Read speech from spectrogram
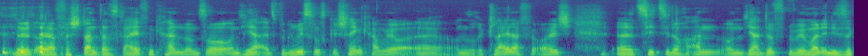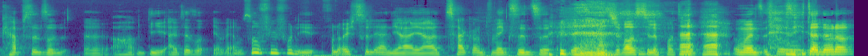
damit euer Verstand das reifen kann und so. Und hier als Begrüßungsgeschenk haben wir äh, unsere Kleider für euch. Äh, zieht sie doch an und ja, dürften wir mal in diese Kapsel so, äh, oh, die Alte so, ja, wir haben so viel von, die, von euch zu lernen. Ja, ja, zack und weg sind sie. und sich raus teleportiert. Und man sieht dann nur noch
